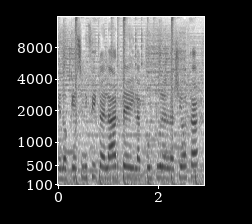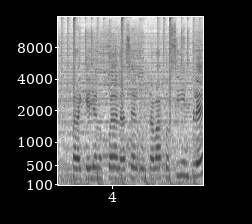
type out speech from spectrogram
eh, lo que significa el arte y la cultura en La Rioja para que ellos nos puedan hacer un trabajo simple,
